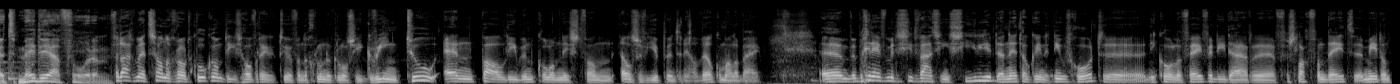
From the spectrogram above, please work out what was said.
Het Mediaforum. Vandaag met Sander Groot-Koelkamp, die is hoofdredacteur van de groene glossie Green 2... en Paul Lieben, columnist van Elsevier.nl. Welkom allebei. Uh, we beginnen even met de situatie in Syrië. Daarnet ook in het nieuws gehoord. Uh, Nicole Vever, die daar uh, verslag van deed. meer dan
